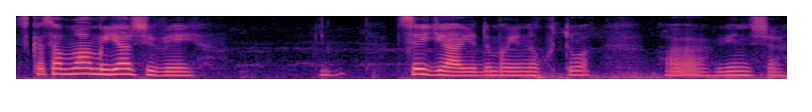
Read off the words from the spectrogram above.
Сказав, мамо, я живий. Це я. Я думаю, ну хто? А він же.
